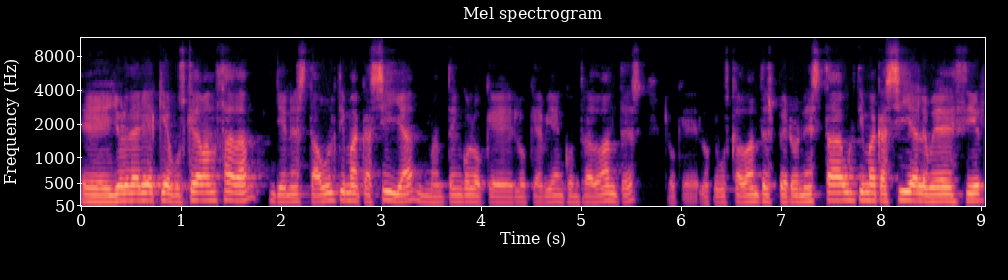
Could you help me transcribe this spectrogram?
Eh, yo le daría aquí a búsqueda avanzada y en esta última casilla, mantengo lo que, lo que había encontrado antes, lo que, lo que he buscado antes, pero en esta última casilla le voy a decir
